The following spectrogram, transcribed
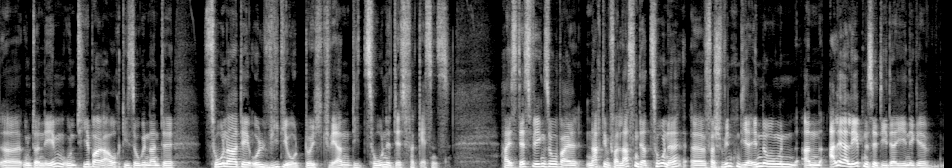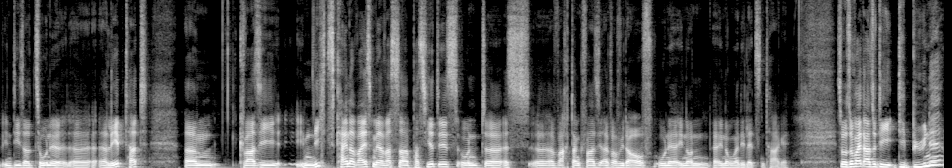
äh, unternehmen und hierbei auch die sogenannte Zona de Olvidio durchqueren, die Zone des Vergessens. Heißt deswegen so, weil nach dem Verlassen der Zone äh, verschwinden die Erinnerungen an alle Erlebnisse, die derjenige in dieser Zone äh, erlebt hat ähm, quasi im Nichts. Keiner weiß mehr, was da passiert ist und äh, es äh, wacht dann quasi einfach wieder auf, ohne Erinnerung, Erinnerung an die letzten Tage. So, soweit also die, die Bühne,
